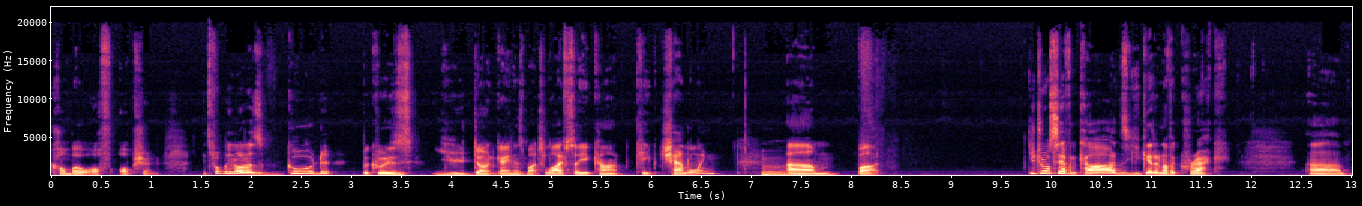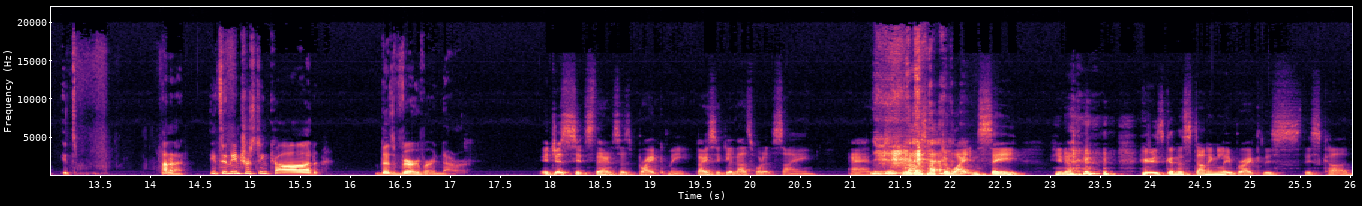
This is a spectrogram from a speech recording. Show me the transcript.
combo off option. It's probably not as good because you don't gain as much life, so you can't keep channeling. Um, but you draw seven cards, you get another crack. Um, it's I don't know. It's an interesting card that's very very narrow. It just sits there and says "break me." Basically, that's what it's saying, and we just have to wait and see. You know, who's going to stunningly break this this card?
